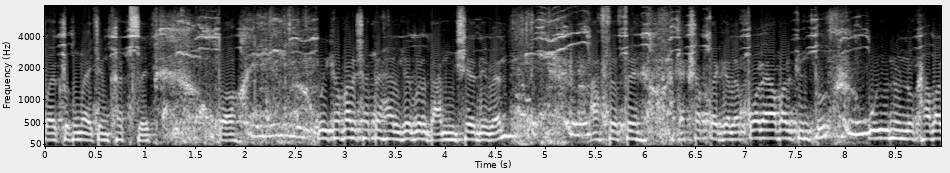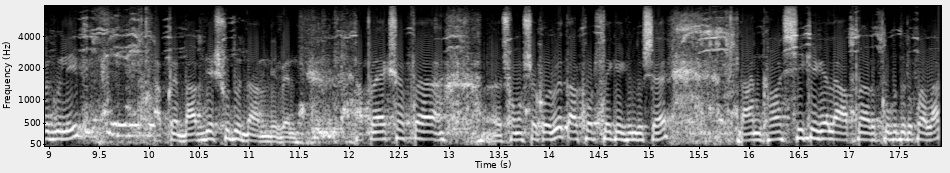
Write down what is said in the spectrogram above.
কয়েক রকম আইটেম খাচ্ছে। তো ওই খাবারের সাথে হালকা করে ধান মিশিয়ে দিবেন। আস্তে আস্তে এক সপ্তাহ গেলে পরে আবার কিন্তু ওই অন্যান্য খাবারগুলি আপনি বাদ দিয়ে শুধু ধান দিবেন। আপনার এক সপ্তাহ সমস্যা করবে, তারপর থেকে কিন্তু সে ধান খাওয়া শিখে গেলে আপনার কবুতর পালা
